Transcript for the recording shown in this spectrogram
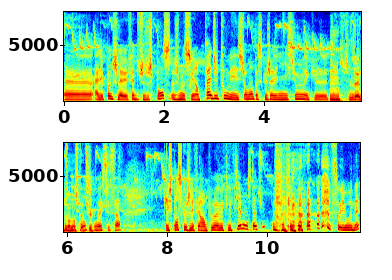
Euh, à l'époque, je l'avais faite, je, je pense, je me souviens pas du tout, mais sûrement parce que j'avais une mission et que tu- Mmh, t'avais besoin d'un statut. Ouais, c'est ça. Et je pense que je l'ai fait un peu avec les pieds, mon statut. Soyons honnêtes.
